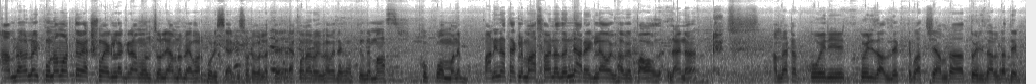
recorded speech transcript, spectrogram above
আমরা হলো ওই পোনা মারতেও একসময় এগুলো গ্রাম অঞ্চলে আমরা ব্যবহার করেছি আর কি ছোটোবেলাতে। এখন আর ওইভাবে দেখা যাচ্ছে যে মাছ খুব কম মানে পানি না থাকলে মাছ হয় না জন্য, আর এগুলা ওইভাবে পাওয়া যায় না। আমরা একটা তৈরি তৈরি জাল দেখতে পাচ্ছি, আমরা তৈরি জালটা দেখব।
